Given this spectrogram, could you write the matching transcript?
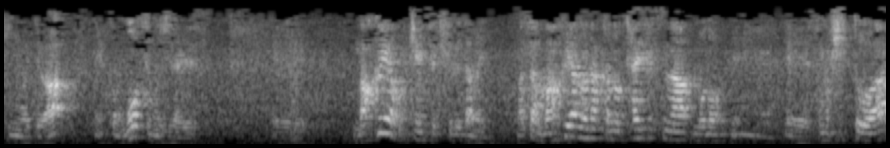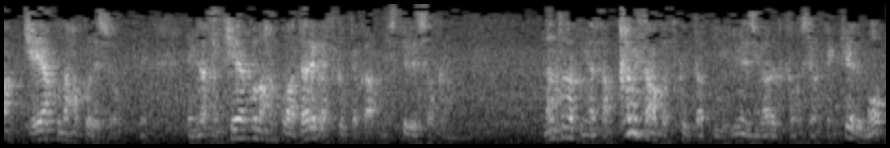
時においてはこのモーセの時代です、えー、幕屋を建設するためにまた幕屋の中の大切なもの、えー、その筆頭は契約の箱でしょう、えー、皆さん契約の箱は誰が作ったか知ってるでしょうか？なんとなく皆さん神様が作ったっていうイメージがあるかもしれませんけれども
